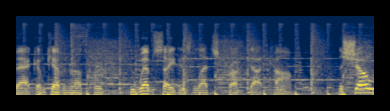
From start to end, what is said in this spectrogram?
back. I'm Kevin Rutherford. The website is letstruck.com. The show,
